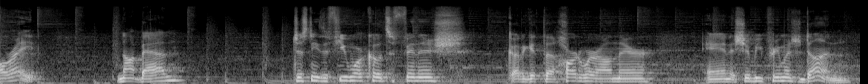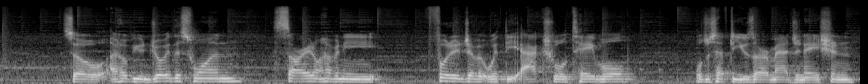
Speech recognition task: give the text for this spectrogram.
All right, not bad. Just needs a few more coats of finish. Got to get the hardware on there and it should be pretty much done. So I hope you enjoyed this one. Sorry I don't have any footage of it with the actual table. We'll just have to use our imagination.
